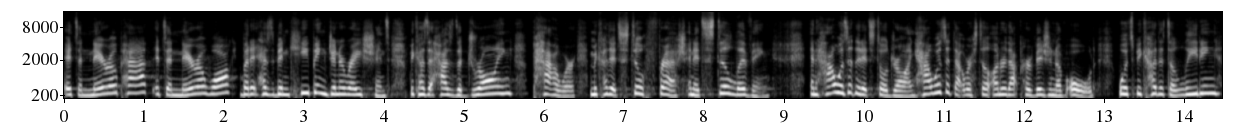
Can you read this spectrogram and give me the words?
It's a narrow path, it's a narrow walk, but it has been keeping generations because it has the drawing power and because it's still fresh and it's still living. And how is it that it's still drawing? How is it that we're still under that provision of old? Well, it's because it's a leading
